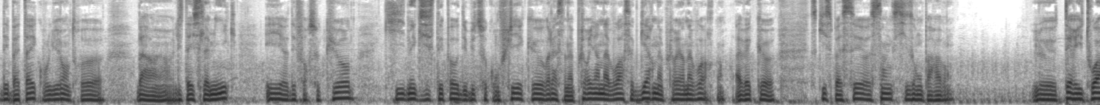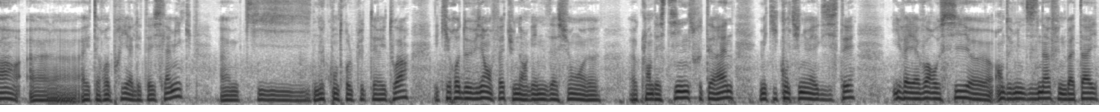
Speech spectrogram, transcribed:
des batailles qui ont lieu entre ben, l'État islamique et euh, des forces kurdes qui n'existaient pas au début de ce conflit et que voilà, ça n'a plus rien à voir, cette guerre n'a plus rien à voir avec euh, ce qui se passait 5-6 euh, ans auparavant. Le territoire a été repris à l'État islamique, qui ne contrôle plus de territoire et qui redevient en fait une organisation clandestine, souterraine, mais qui continue à exister il va y avoir aussi euh, en 2019 une bataille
